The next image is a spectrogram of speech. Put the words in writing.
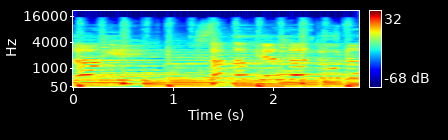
langit sangat angel natuna.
